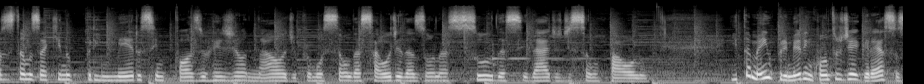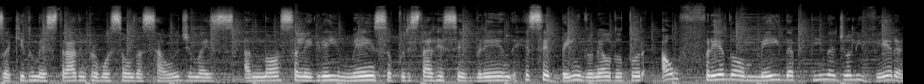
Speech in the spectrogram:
Nós estamos aqui no primeiro simpósio regional de promoção da saúde da Zona Sul da cidade de São Paulo. E também o primeiro encontro de egressos aqui do mestrado em promoção da saúde, mas a nossa alegria é imensa por estar recebendo, recebendo né, o doutor Alfredo Almeida Pina de Oliveira,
